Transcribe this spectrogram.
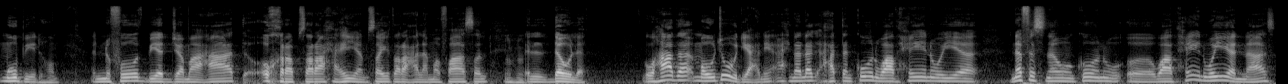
مو بيدهم. النفوذ بيد جماعات أخرى بصراحة هي مسيطرة على مفاصل الدولة. وهذا موجود يعني. إحنا حتى نكون واضحين ويا نفسنا ونكون آه، واضحين ويا الناس.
